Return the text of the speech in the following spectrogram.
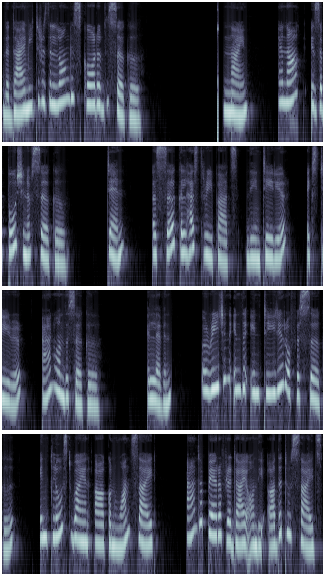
The diameter is the longest chord of the circle. 9. An arc is a portion of circle. 10. A circle has three parts, the interior, exterior and on the circle. 11. A region in the interior of a circle enclosed by an arc on one side and a pair of radii on the other two sides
